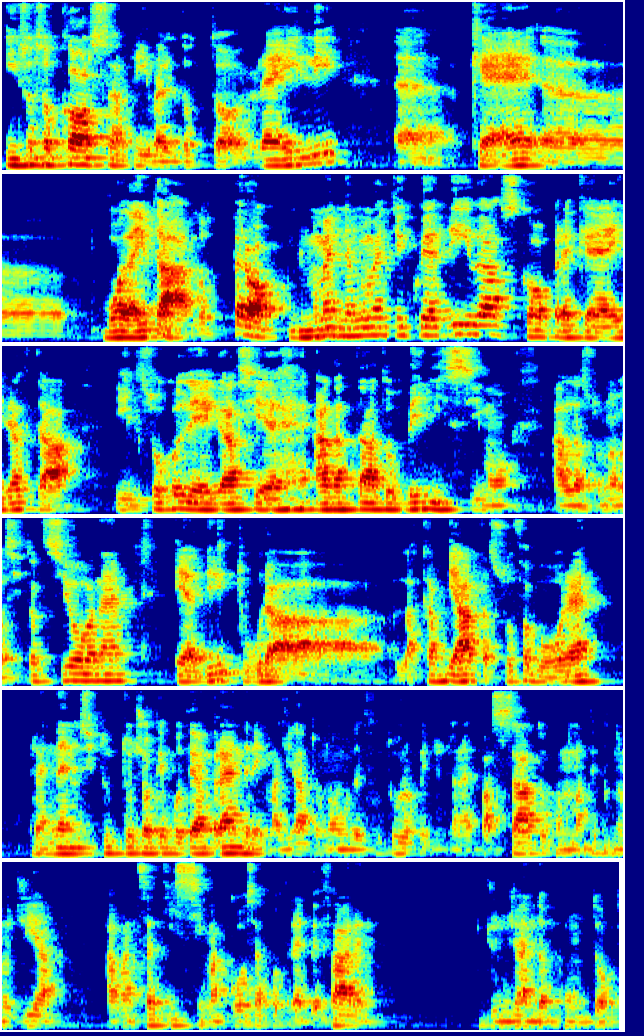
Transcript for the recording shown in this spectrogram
In suo soccorso arriva il dottor Rayleigh eh, che eh, vuole aiutarlo, però momento, nel momento in cui arriva scopre che in realtà il suo collega si è adattato benissimo alla sua nuova situazione e addirittura l'ha cambiata a suo favore, prendendosi tutto ciò che poteva prendere, immaginato un uomo del futuro che giunge nel passato con una tecnologia avanzatissima, cosa potrebbe fare giungendo appunto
